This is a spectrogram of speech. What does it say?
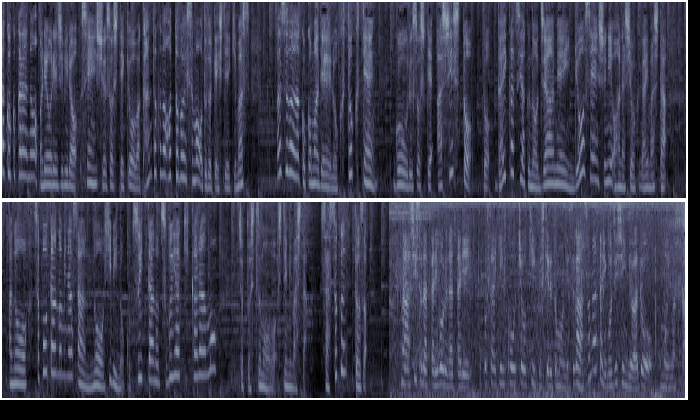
さあここからのオレオレジビロ選手そして今日は監督のホットボイスもお届けしていきます。まずはここまで6得点ゴールそしてアシストと大活躍のジャーメイン両選手にお話を伺いました。あのサポーターの皆さんの日々のこうツイッターのつぶやきからもちょっと質問をしてみました。早速どうぞ。まあ、アシストだったりゴールだったりここ最近好調をキープしていると思うんですがそのあたりご自身ではどう思いますか？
